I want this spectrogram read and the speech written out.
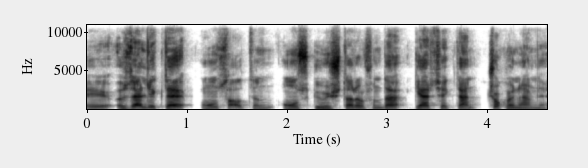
e, özellikle ons altın, ons gümüş tarafında gerçekten çok önemli.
